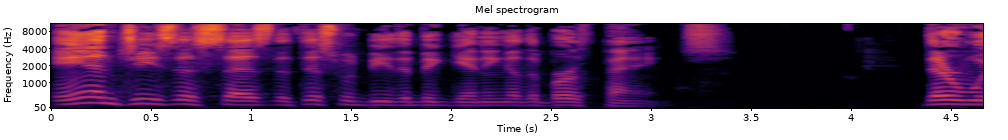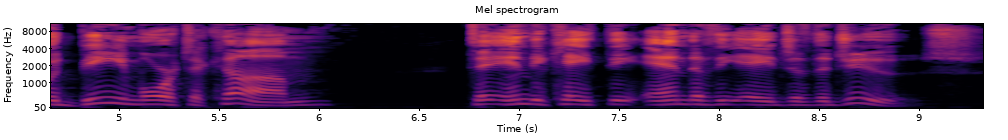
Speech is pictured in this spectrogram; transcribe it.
And Jesus says that this would be the beginning of the birth pangs. There would be more to come to indicate the end of the age of the Jews,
